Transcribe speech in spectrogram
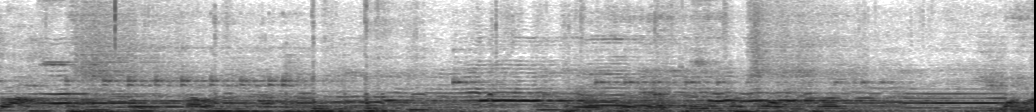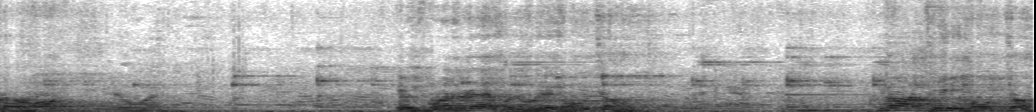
สร้างความสุขเจ้าเชิญเสด็จพี่ครับพระองค์ท่านบังเราจริงด้วยเก็บวันแรกเป็นเวรของเจ้า หน้าที่ของเจ้า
